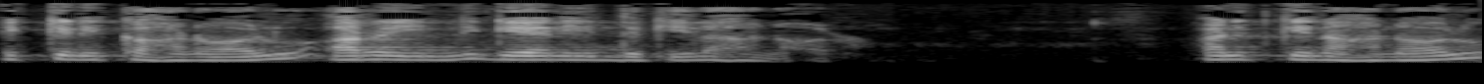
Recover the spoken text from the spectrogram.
එක්කෙනෙක් අහනවලු අර ඉන්නේ ගෑණිද්ද කියලා අහනවලු. අනිත් කෙනා අහනවලු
